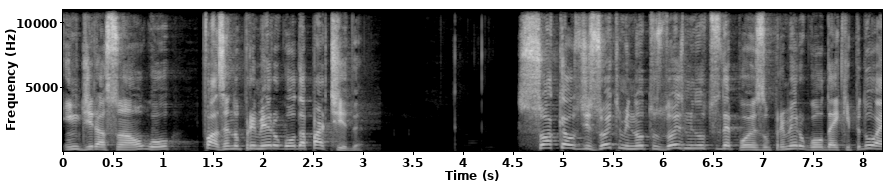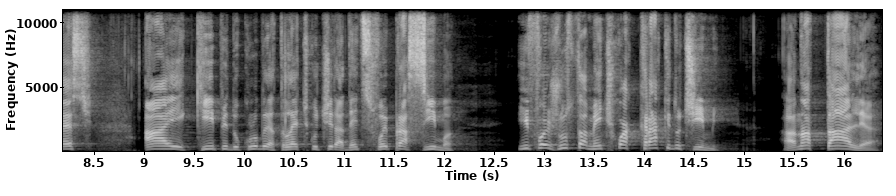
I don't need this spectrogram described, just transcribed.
em direção ao gol, fazendo o primeiro gol da partida. Só que aos 18 minutos, dois minutos depois do primeiro gol da equipe do Oeste, a equipe do Clube Atlético Tiradentes foi para cima. E foi justamente com a craque do time, a Natália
